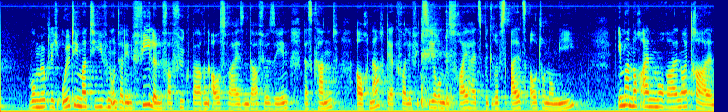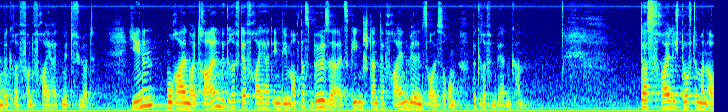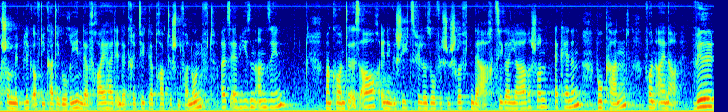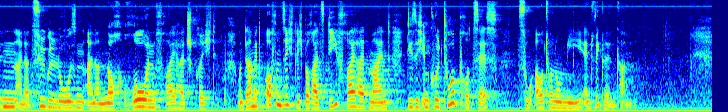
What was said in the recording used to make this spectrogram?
womöglich ultimativen unter den vielen verfügbaren Ausweisen dafür sehen, dass Kant auch nach der Qualifizierung des Freiheitsbegriffs als Autonomie immer noch einen moralneutralen Begriff von Freiheit mitführt jenen moralneutralen Begriff der Freiheit, in dem auch das Böse als Gegenstand der freien Willensäußerung begriffen werden kann. Das freilich durfte man auch schon mit Blick auf die Kategorien der Freiheit in der Kritik der praktischen Vernunft als erwiesen ansehen. Man konnte es auch in den geschichtsphilosophischen Schriften der 80er Jahre schon erkennen, wo Kant von einer wilden, einer zügellosen, einer noch rohen Freiheit spricht und damit offensichtlich bereits die Freiheit meint, die sich im Kulturprozess zu Autonomie entwickeln kann.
